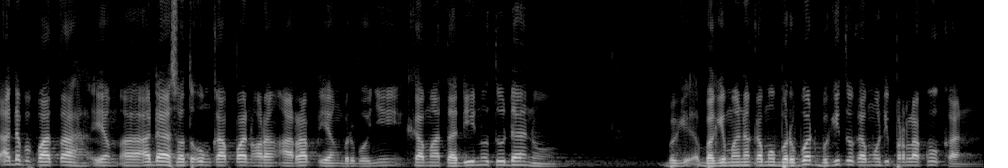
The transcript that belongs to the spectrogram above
ada pepatah yang eh, ada suatu ungkapan orang Arab yang berbunyi kama tadinu tudanu. Bagaimana kamu berbuat begitu kamu diperlakukan.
